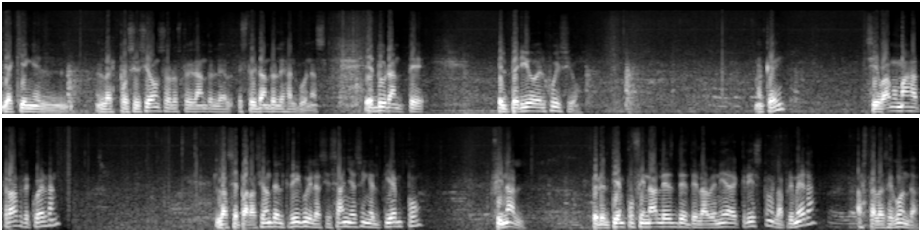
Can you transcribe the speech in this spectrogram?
Y aquí en, la exposición solo estoy, estoy dándoles algunas. Es durante el periodo del juicio. ¿Ok? Si vamos más atrás, ¿recuerdan? La separación del trigo y la cizaña es en el tiempo final. Pero el tiempo final es desde la venida de Cristo, la primera, hasta la segunda.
